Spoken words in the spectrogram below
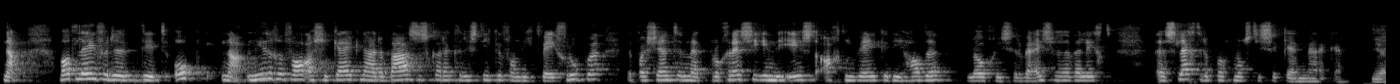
Nou, wat leverde dit op? Nou, in ieder geval als je kijkt naar de basiskarakteristieken van die twee groepen. De patiënten met progressie in de eerste 18 weken, die hadden logischerwijs eh, wellicht uh, slechtere prognostische kenmerken. Ja.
